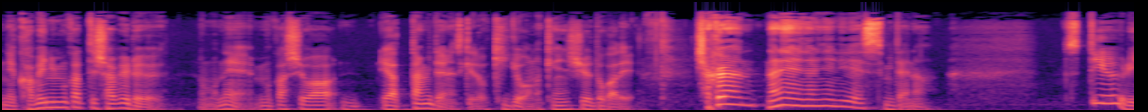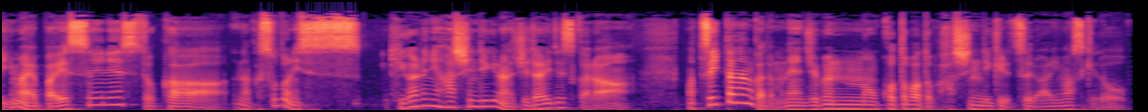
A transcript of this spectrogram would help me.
ね壁に向かって喋るのもね昔はやったみたいなんですけど企業の研修とかで「社君何々何々です」みたいな。っていうより今やっぱ SNS とかなんか外にす気軽に発信できるような時代ですから、まあ、Twitter なんかでもね自分の言葉とか発信できるツールありますけど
